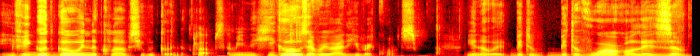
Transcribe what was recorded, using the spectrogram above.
If he could go in the clubs, he would go in the clubs. I mean, he goes everywhere and he records, you know, a bit of, bit of Warholism.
